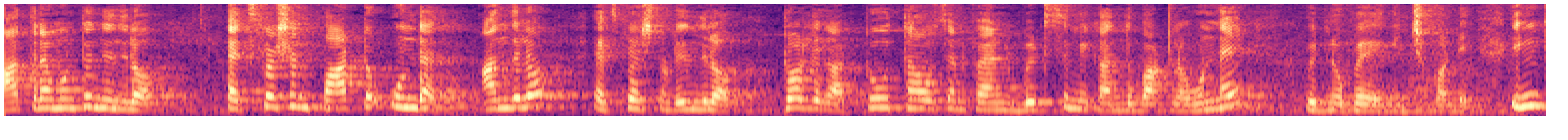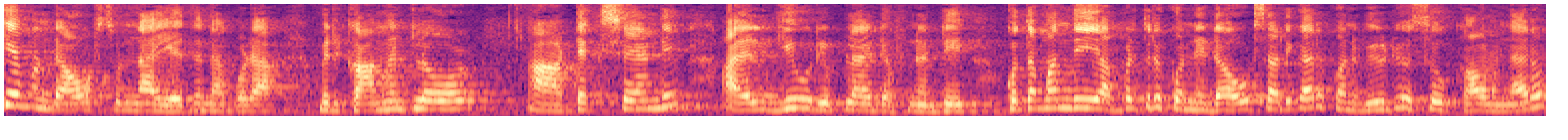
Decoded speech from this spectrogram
మాత్రమే ఉంటుంది. ఇందులో ఎక్స్ప్రెషన్ పార్ట్ ఉండదు. అందులో ఎక్స్ప్రెషన్ ఉంటుంది. ఇందులో టోటల్గా two thousand five hundred bits మీకు అందుబాటులో ఉన్నాయి. వీటిని ఉపయోగించుకోండి. ఇంకేమైనా డౌట్స్ ఉన్నా ఏదైనా కూడా మీరు కామెంట్లో టెక్స్ట్ చేయండి. I will give reply definitely కొంతమంది అభ్యర్థులు కొన్ని డౌట్స్ అడిగారు కొన్ని వీడియోస్ కావాలన్నారు.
